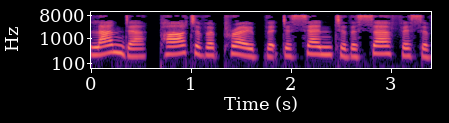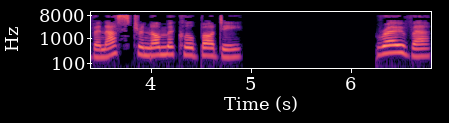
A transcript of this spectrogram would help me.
Lander, part of a probe that descend to the surface of an astronomical body. Rover,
